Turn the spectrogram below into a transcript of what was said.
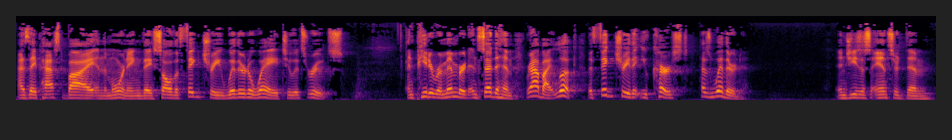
As they passed by in the morning, they saw the fig tree withered away to its roots. And Peter remembered and said to him, Rabbi, look, the fig tree that you cursed has withered. And Jesus answered them,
